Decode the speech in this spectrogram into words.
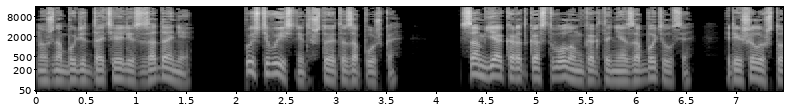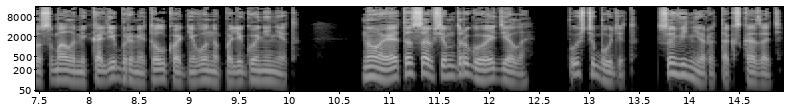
Нужно будет дать Элис задание Пусть выяснит, что это за пушка. Сам я короткостволом как-то не озаботился, решил, что с малыми калибрами толку от него на полигоне нет. Но это совсем другое дело. Пусть будет. Сувенир, так сказать.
